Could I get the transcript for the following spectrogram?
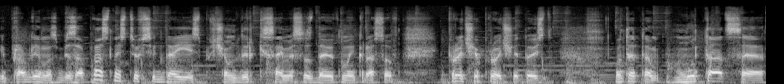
и проблемы с безопасностью всегда есть, причем дырки сами создают Microsoft и прочее, прочее. То есть вот эта мутация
